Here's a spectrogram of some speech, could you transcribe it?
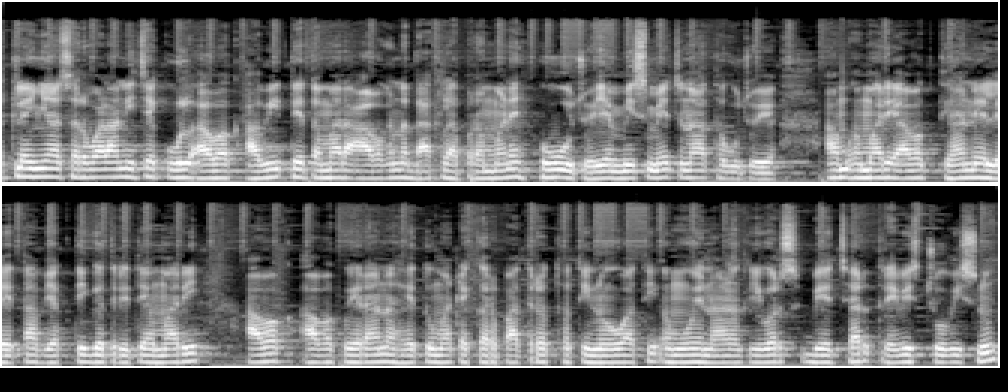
એટલે અહીંયા સરવાળાની જે કુલ આવક આવી તે તમારા આવકના દાખલા પ્રમાણે હોવું જોઈએ. મિસમેચ ના થવું જોઈએ. આમ અમારી આવક ધ્યાને લેતા વ્યક્તિગત રીતે અમારી આવક આવકવેરાના હેતુ માટે કરપાત્ર થતી ન હોવાથી અમુએ નાણાકીય વર્ષ બે હજાર ત્રેવીસ ચોવીસનું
